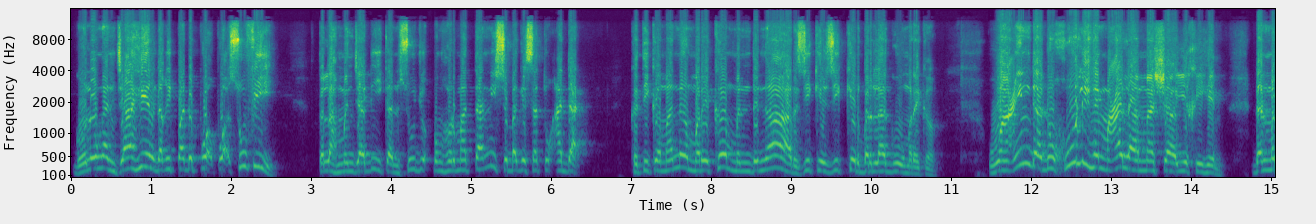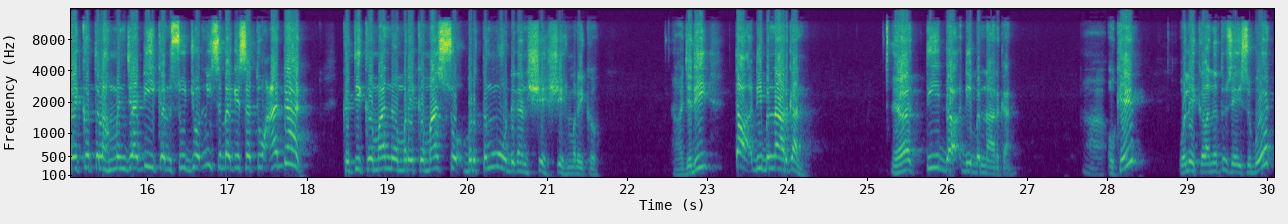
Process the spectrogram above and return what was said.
Golongan jahil daripada puak-puak sufi telah menjadikan sujud penghormatan ni sebagai satu adat. Ketika mana mereka mendengar zikir-zikir berlagu mereka. Wa inda dukhulihim ala masyayikhihim dan mereka telah menjadikan sujud ni sebagai satu adat ketika mana mereka masuk bertemu dengan syekh-syekh mereka. Ha, jadi tak dibenarkan. Ya tidak dibenarkan. Ha, okey oleh kerana itu saya sebut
